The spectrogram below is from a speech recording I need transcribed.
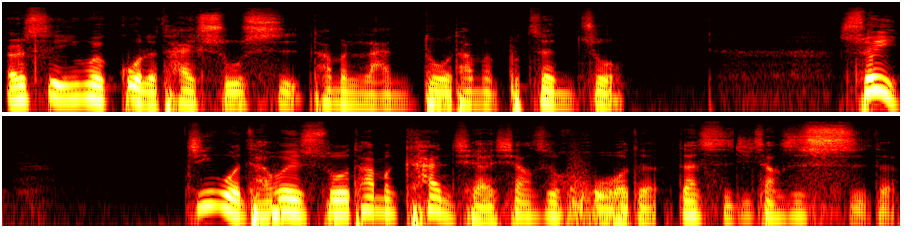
而是因为过得太舒适，他们懒惰，他们不振作。”所以经文才会说，他们看起来像是活的，但实际上是死的。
